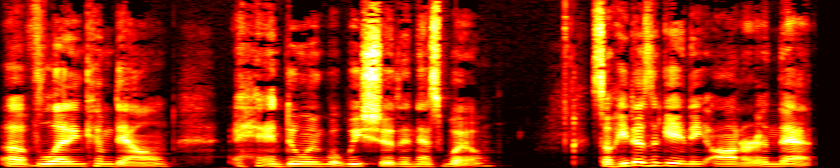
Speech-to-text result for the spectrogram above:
of letting him down and doing what we shouldn't as well. So he doesn't get any honor in that.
